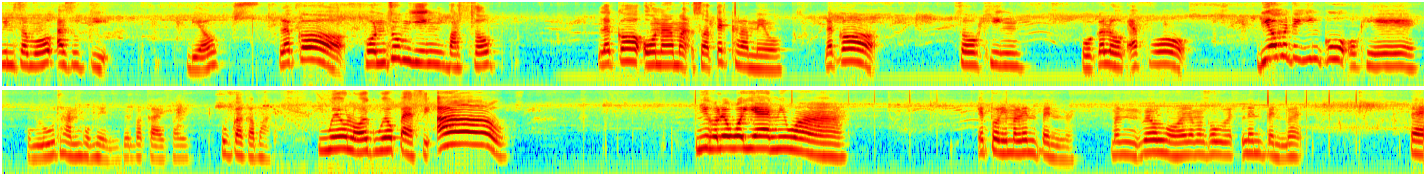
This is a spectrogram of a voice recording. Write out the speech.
วินสโมกอสุจิ เดี๋ยว แล้วก็ผลซุ่มยิงบัตซบ แล้วก็โอนามะซอสเต็ดคาราเมล แล้วก็โซคิง หัวกะโหลกแอฟโฟเดี๋ยวมันจะยิงกู โอเค ผมรู้ทันผมเห็นเป็นประกายไฟรูปกากบาทมึงเวลร้อยกูเวลแปดสิอ้าวนี่เขาเรียกว่าแย่งนี่ว่าไอตัวนี้มันเล่นเป็นนะมันเวลร้อยแล้วมันก็เล่นเป็นด้วย แต่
